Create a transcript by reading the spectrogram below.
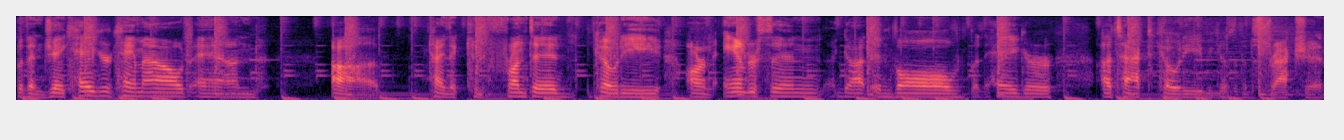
but then Jake Hager came out and uh, kind of confronted Cody. Arn Anderson got involved, but Hager attacked Cody because of the distraction.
